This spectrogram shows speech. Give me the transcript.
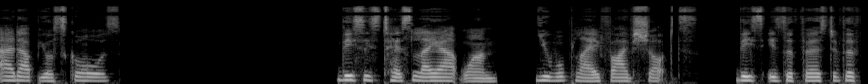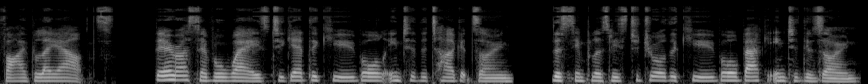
Add up your scores. This is test layout 1. You will play 5 shots. This is the first of the 5 layouts. There are several ways to get the cue ball into the target zone. The simplest is to draw the cue ball back into the zone.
